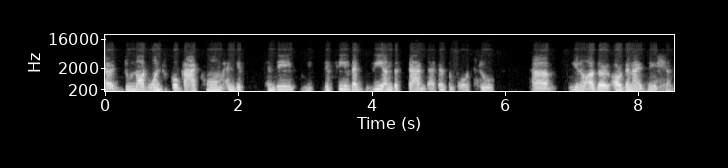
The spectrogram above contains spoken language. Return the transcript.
uh, do not want to go back home, and they and they they feel that we understand that as opposed to uh, you know other organizations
